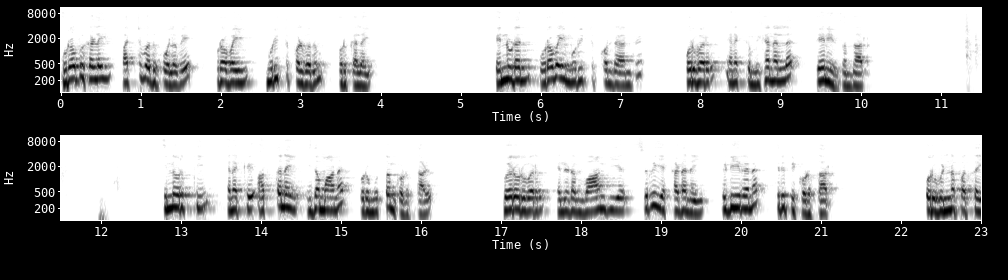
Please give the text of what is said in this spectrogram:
உறவுகளை பற்றுவது போலவே உறவை முறித்துக் கொள்வதும் ஒரு கலை. என்னுடன் உறவை முறித்து கொண்ட அன்று ஒருவர் எனக்கு மிக நல்ல தேநீர் தந்தார். இன்னொருத்தி எனக்கு அத்தனை இதமான ஒரு முத்தம் கொடுத்தாள். வேறொருவர் என்னிடம் வாங்கிய சிறிய கடனை திடீரென திருப்பி கொடுத்தார். ஒரு விண்ணப்பத்தை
